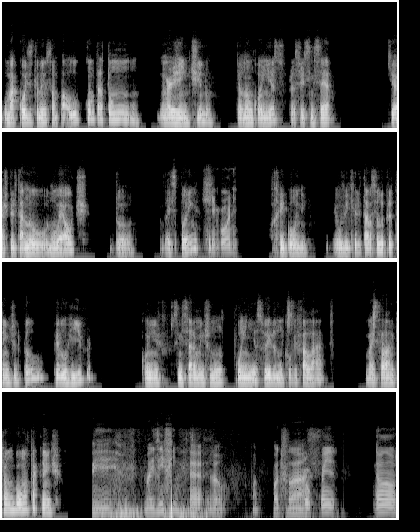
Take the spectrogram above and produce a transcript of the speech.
uma coisa também, o São Paulo contratou um, um argentino que eu não conheço, para ser sincero, que eu acho que ele tá no, no Elche, do, da Espanha, Rigoni. Rigoni. Eu vi que ele estava sendo pretendido pelo, pelo River. Conhe- sinceramente, eu não conheço ele, nunca ouvi falar. Mas falaram que é um bom atacante. E- Mas enfim, É, eu- pode falar. eu conheci. Não, não,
